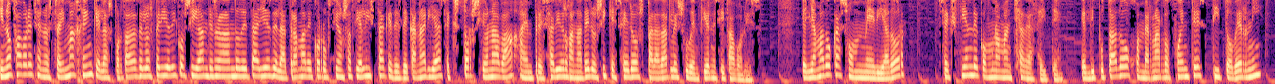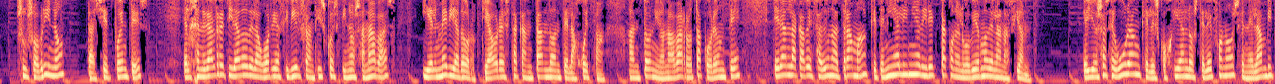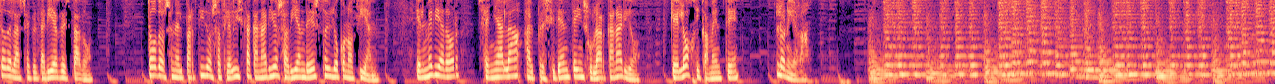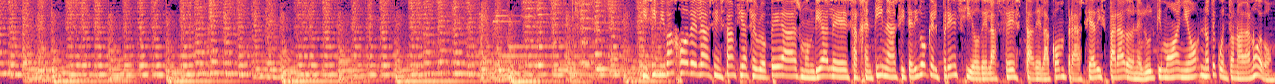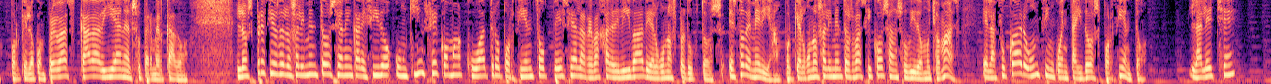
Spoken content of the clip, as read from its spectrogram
Y no favorece nuestra imagen que las portadas de los periódicos sigan desgranando detalles de la trama de corrupción socialista que desde Canarias extorsionaba a empresarios ganaderos y queseros para darles subvenciones y favores. El llamado caso mediador se extiende como una mancha de aceite. El diputado Juan Bernardo Fuentes, Tito Berni, su sobrino, Tachet Fuentes, el general retirado de la Guardia Civil Francisco Espinosa Navas y el mediador que ahora está cantando ante la jueza Antonio Navarro Tacoronte eran la cabeza de una trama que tenía línea directa con el gobierno de la nación. Ellos aseguran que les cogían los teléfonos en el ámbito de las secretarías de Estado. Todos en el Partido Socialista Canario sabían de esto y lo conocían. El mediador señala al presidente insular canario, que lógicamente lo niega. Si me bajo de las instancias europeas, mundiales, argentinas y te digo que el precio de la cesta de la compra se ha disparado en el último año, no te cuento nada nuevo, porque lo compruebas cada día en el supermercado. Los precios de los alimentos se han encarecido un 15,4% pese a la rebaja del IVA de algunos productos. Esto de media, porque algunos alimentos básicos han subido mucho más. El azúcar un 52%, la leche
